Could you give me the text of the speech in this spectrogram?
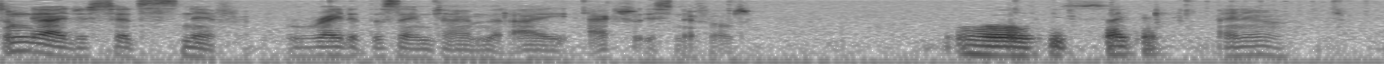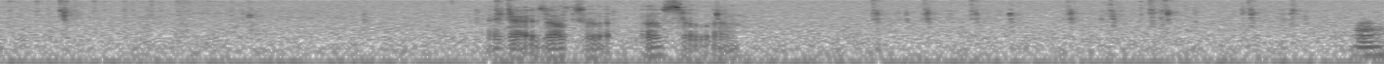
Some guy just said sniff right at the same time that I actually sniffled. Whoa, he's psychic. I know. That guy was also also low. Wow.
